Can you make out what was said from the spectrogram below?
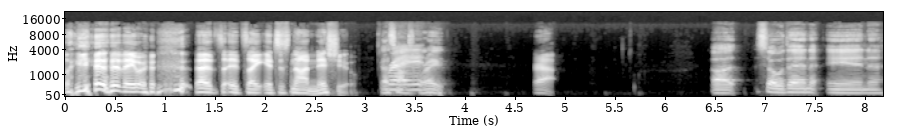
Like they were. That's it's like it's just not an issue. That sounds great. Yeah. Uh, so then in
